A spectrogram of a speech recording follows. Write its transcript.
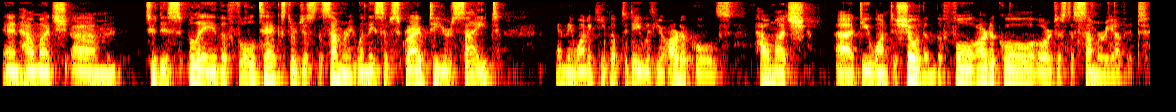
And how much um, to display the full text or just the summary. When they subscribe to your site and they want to keep up to date with your articles, how much uh, do you want to show them? The full article or just a summary of it?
